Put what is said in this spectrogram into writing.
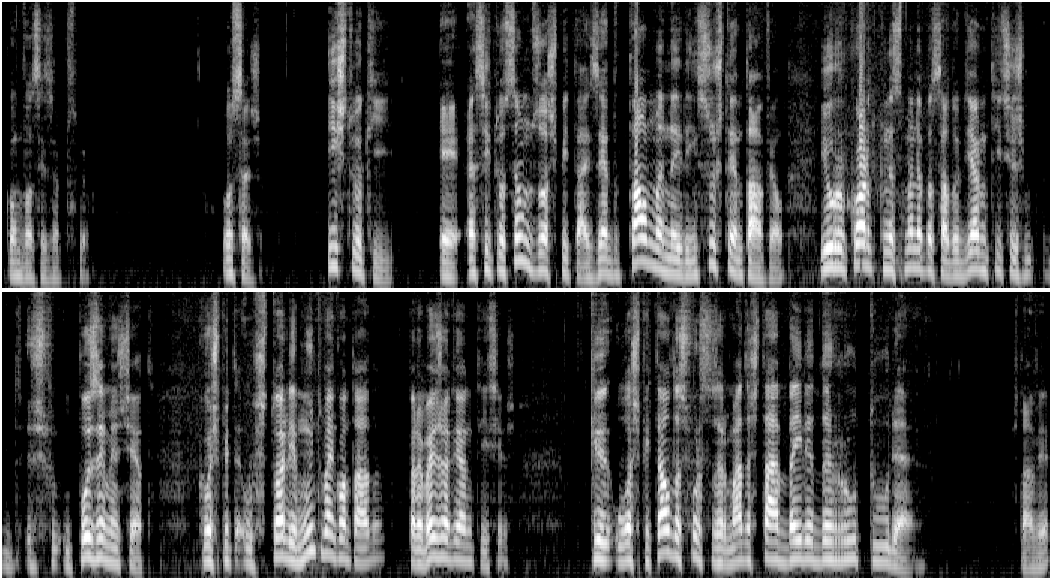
como você já percebeu. Ou seja, isto aqui é a situação dos hospitais é de tal maneira insustentável. Eu recordo que na semana passada o Diário Notícias pôs em manchete que o hospital, história muito bem contada, parabéns ao Diário Notícias, que o Hospital das Forças Armadas está à beira da ruptura. Está a ver?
